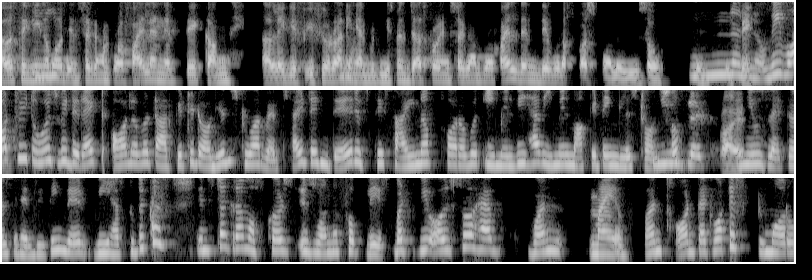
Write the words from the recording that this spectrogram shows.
I was thinking about Instagram profile, and if they come, uh, like if, if you're running Yeah. advertisements just for Instagram profile, then they would of course follow you. So it- no, it no, no. We what we do is we direct all our targeted audience to our website, and there, if they sign up for our email, we have email marketing list also, newsletter right, newsletters and everything, where we have to because Instagram, of course, is one of a place, but we also have one my one thought that what if tomorrow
